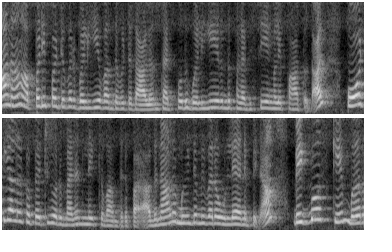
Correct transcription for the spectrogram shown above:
ஆனால் அப்படிப்பட்டவர் வெளியே வந்துவிட்டதாலும் தற்போது வெளியே இருந்து பல விஷயங்களை பார்த்ததால் போட்டியாளர்கள் பற்றி ஒரு மனநிலைக்கு வந்திருப்பார். அதனால மீண்டும் இவரை உள்ளே அனுப்பினா பிக் பாஸ் கேம் வேற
